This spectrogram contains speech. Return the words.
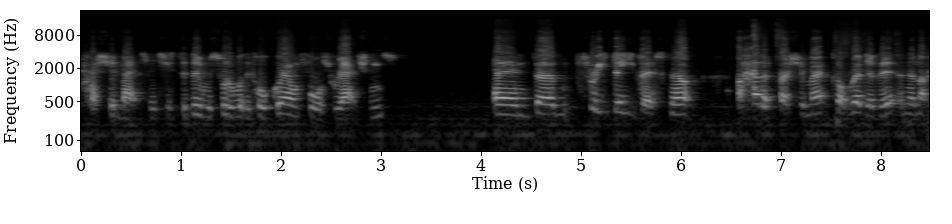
pressure mats, which is to do with sort of what they call ground force reactions and um, 3D vest. Now, I had a pressure mat, got rid of it, and then I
